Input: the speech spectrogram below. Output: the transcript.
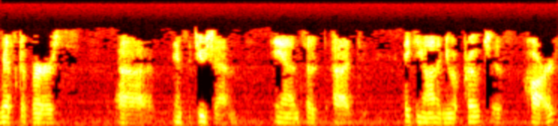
risk averse uh, institution, and so uh, taking on a new approach is hard.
